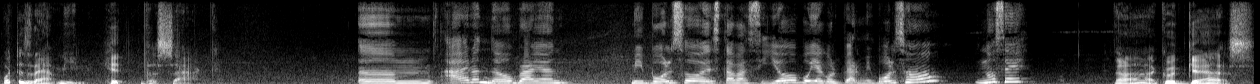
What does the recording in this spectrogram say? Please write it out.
What does that mean, hit the sack? Um, I don't know, Brian. Mi bolso está vacío. Voy a golpear mi bolso. No sé. Ah, good guess.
